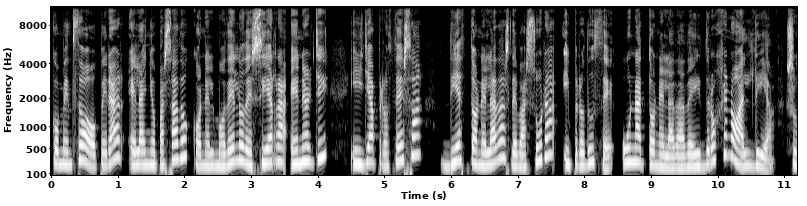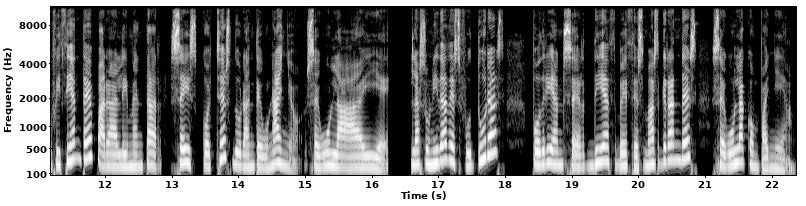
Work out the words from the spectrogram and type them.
comenzó a operar el año pasado con el modelo de Sierra Energy y ya procesa 10 toneladas de basura y produce una tonelada de hidrógeno al día, suficiente para alimentar seis coches durante un año, según la AIE. Las unidades futuras podrían ser 10 veces más grandes, según la compañía.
